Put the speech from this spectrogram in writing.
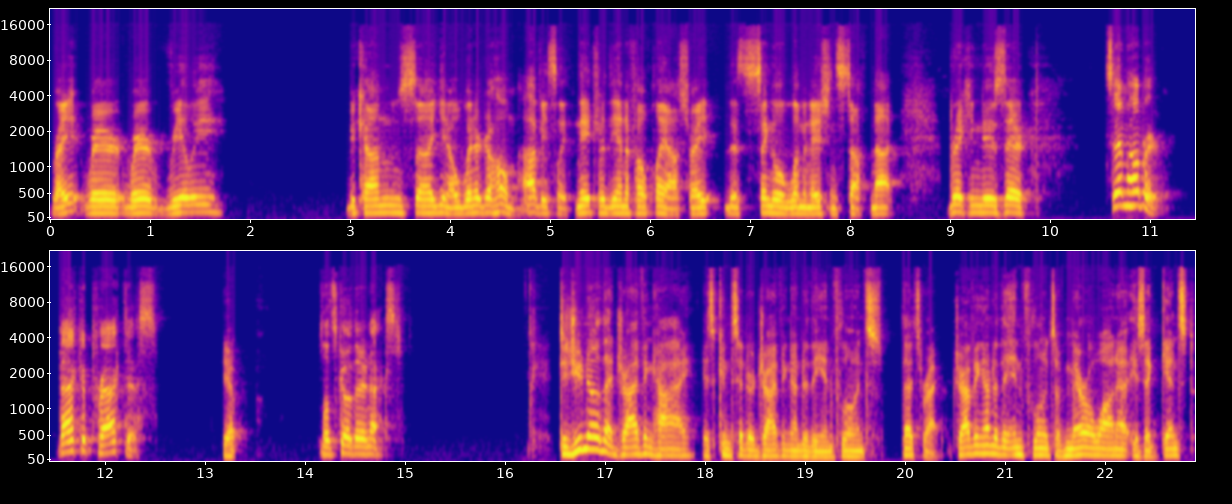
right? Where where it really becomes uh, you know win or go home. Obviously, nature of the NFL playoffs, right? This single elimination stuff, not breaking news there. Sam Hubbard back at practice. Yep. Let's go there next. Did you know that driving high is considered driving under the influence? That's right. Driving under the influence of marijuana is against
